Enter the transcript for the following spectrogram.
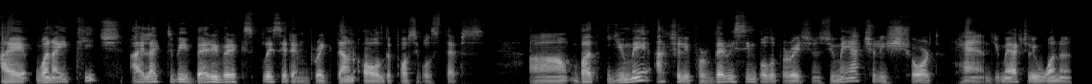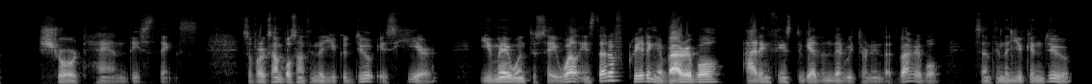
I when I teach, I like to be very, very explicit and break down all the possible steps. Uh, but you may actually, for very simple operations, you may actually shorthand. You may actually want to shorthand these things. So for example, something that you could do is here, you may want to say, well, instead of creating a variable, adding things together and then returning that variable, something that you can do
